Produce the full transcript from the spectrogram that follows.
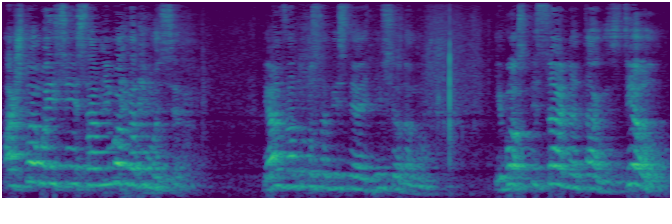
А что Моисей сам не мог додуматься? Иоанн Златоуст объясняет, не все дано. И Бог специально так сделал,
